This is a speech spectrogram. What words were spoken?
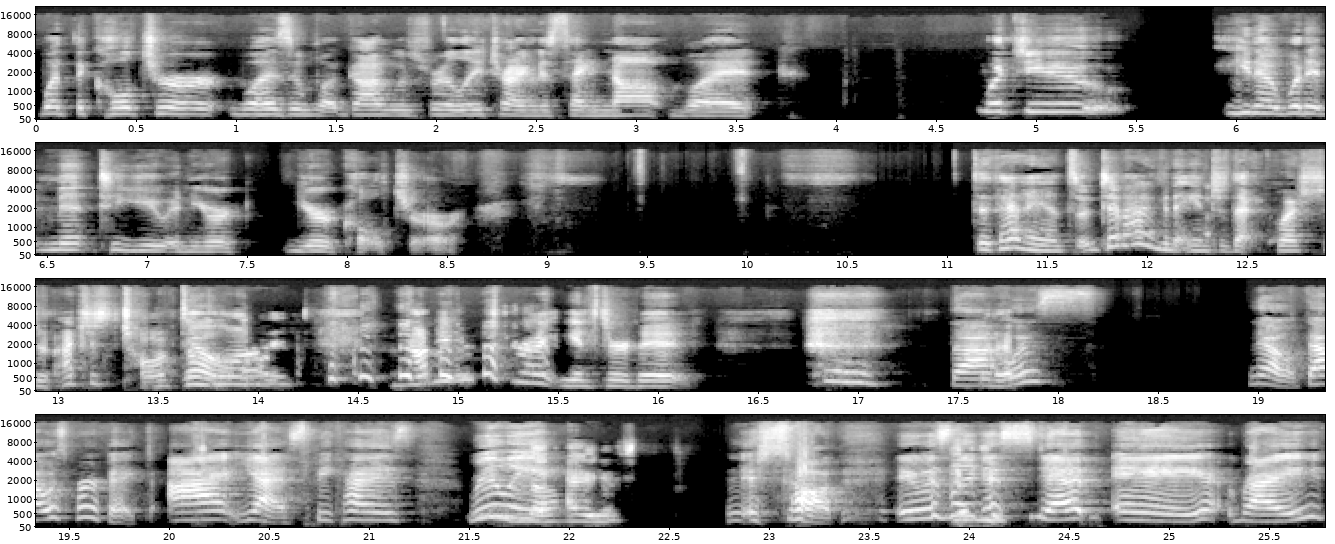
what the culture was and what God was really trying to say, not what, what you, you know, what it meant to you and your, your culture. Did that answer? Did I even answer that question? I just talked a no. lot. Not even sure I answered it. that was no, that was perfect. I yes, because really nice. stop. It was like a step A, right?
